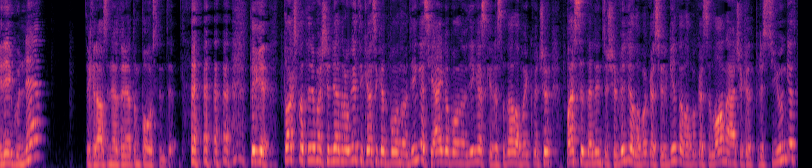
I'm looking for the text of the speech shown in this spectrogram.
Ir jeigu ne, tikriausiai neturėtum paustinti. Taigi, toks patarimas šiandien, draugai, tikiuosi, kad buvo naudingas. Jeigu buvo naudingas, kaip visada labai kviečiu pasidalinti šio video. Labukas Jurgita, labukas Ilona, ačiū, kad prisijungėt.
